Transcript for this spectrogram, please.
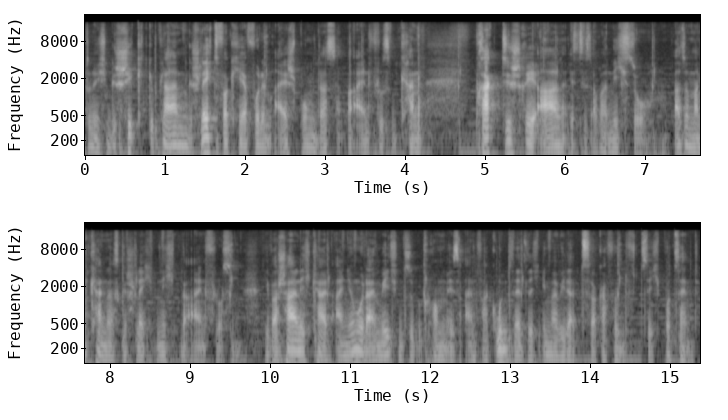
durch einen geschickt geplanten Geschlechtsverkehr vor dem Eisprung das beeinflussen kann. Praktisch real ist es aber nicht so. Also man kann das Geschlecht nicht beeinflussen. Die Wahrscheinlichkeit, ein Junge oder ein Mädchen zu bekommen, ist einfach grundsätzlich immer wieder ca. 50 Prozent.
